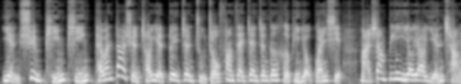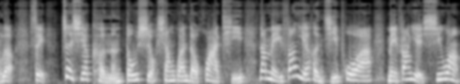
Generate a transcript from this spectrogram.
演训频频，台湾大选朝野。对阵主轴放在战争跟和平有关系，马上兵役又要延长了，所以这些可能都是相关的话题。那美方也很急迫啊，美方也希望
